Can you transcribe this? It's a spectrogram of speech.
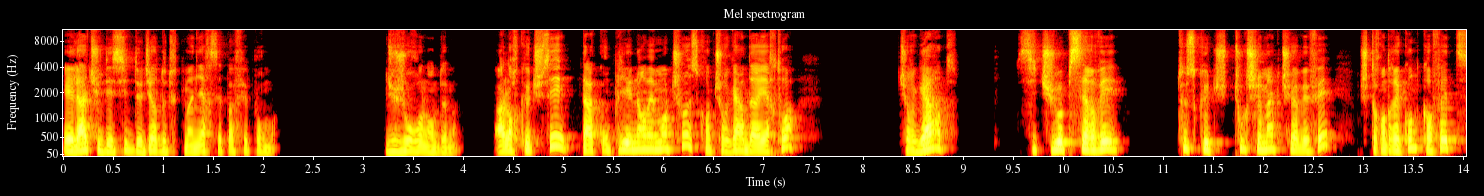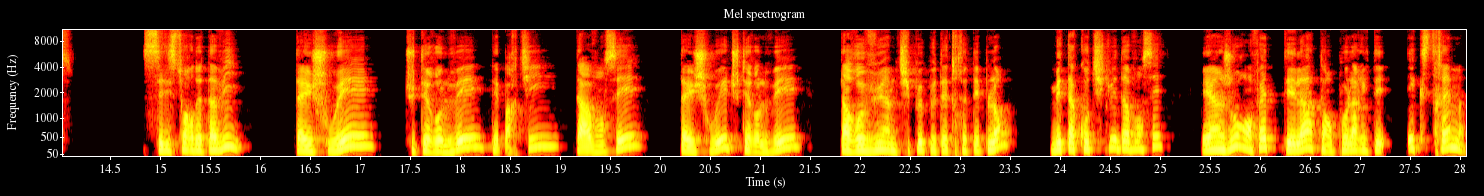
Et là, tu décides de dire de toute manière, c'est pas fait pour moi, du jour au lendemain. Alors que tu sais, tu as accompli énormément de choses quand tu regardes derrière toi. Tu regardes, si tu observais tout, ce que tout le chemin que tu avais fait, tu te rendrais compte qu'en fait, c'est l'histoire de ta vie. Tu as échoué, tu t'es relevé, tu es parti, tu as avancé, tu as échoué, tu t'es relevé, tu as revu un petit peu peut-être tes plans, mais tu as continué d'avancer. Et un jour, en fait, tu es là, tu es en polarité extrême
